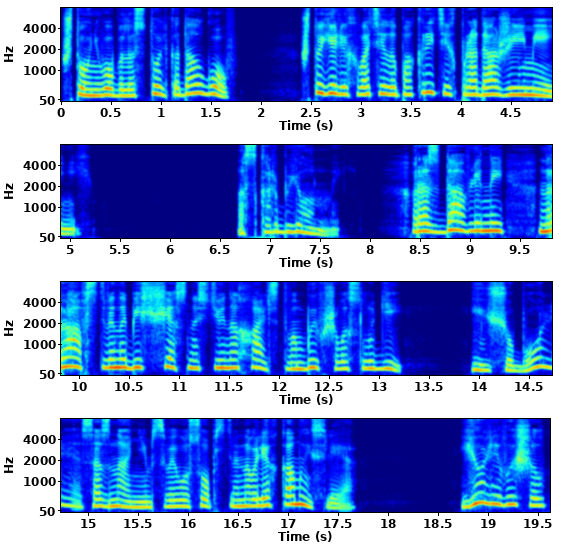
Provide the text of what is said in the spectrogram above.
что у него было столько долгов, что еле хватило покрыть их продажи имений. Оскорбленный, раздавленный нравственно бесчестностью и нахальством бывшего слуги и еще более сознанием своего собственного легкомыслия, Юлий вышел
